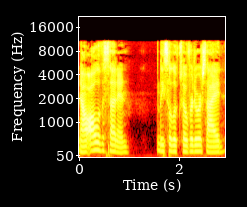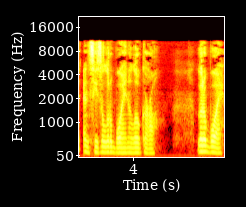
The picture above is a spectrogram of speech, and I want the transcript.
Now all of a sudden, Lisa looks over to her side and sees a little boy and a little girl. Little boy,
